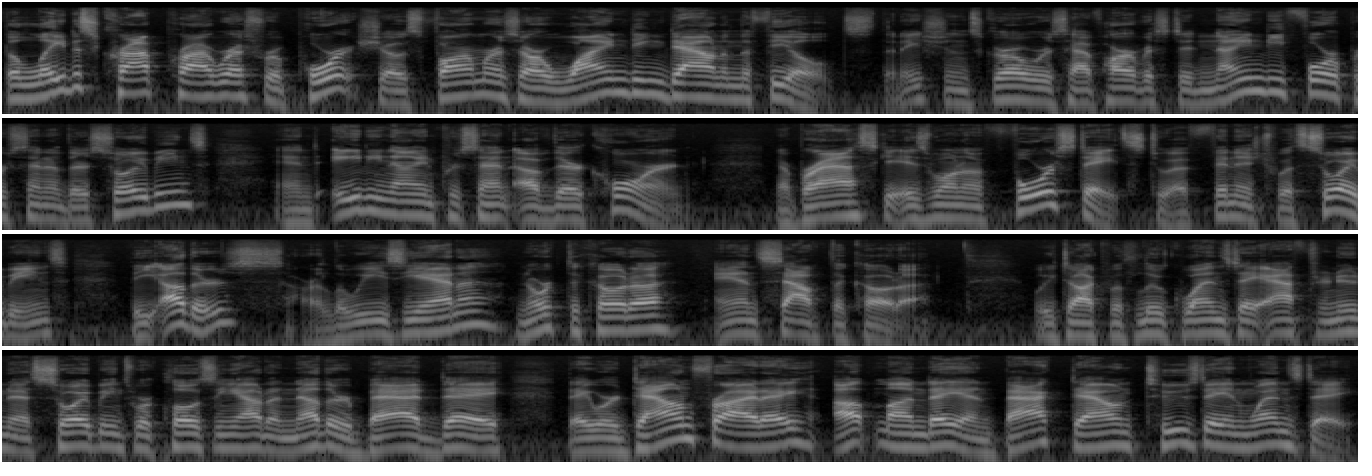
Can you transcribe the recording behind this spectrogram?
The latest crop progress report shows farmers are winding down in the fields. The nation's growers have harvested 94% of their soybeans and 89% of their corn. Nebraska is one of four states to have finished with soybeans. The others are Louisiana, North Dakota, and South Dakota. We talked with Luke Wednesday afternoon as soybeans were closing out another bad day. They were down Friday, up Monday, and back down Tuesday and Wednesday.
